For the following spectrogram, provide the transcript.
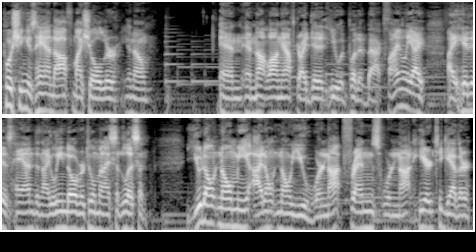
pushing his hand off my shoulder, you know, and and not long after I did it, he would put it back. Finally, I I hit his hand and I leaned over to him and I said, "Listen." You don't know me, I don't know you. We're not friends, we're not here together.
